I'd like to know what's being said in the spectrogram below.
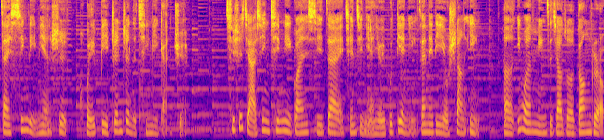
在心里面是回避真正的亲密感觉。其实，假性亲密关系在前几年有一部电影在内地有上映。嗯，英文名字叫做《Gone Girl》，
